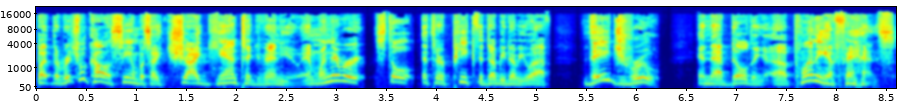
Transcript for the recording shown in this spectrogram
But the Richfield Coliseum was a gigantic venue. And when they were still at their peak, the WWF, they drew in that building uh, plenty of fans.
